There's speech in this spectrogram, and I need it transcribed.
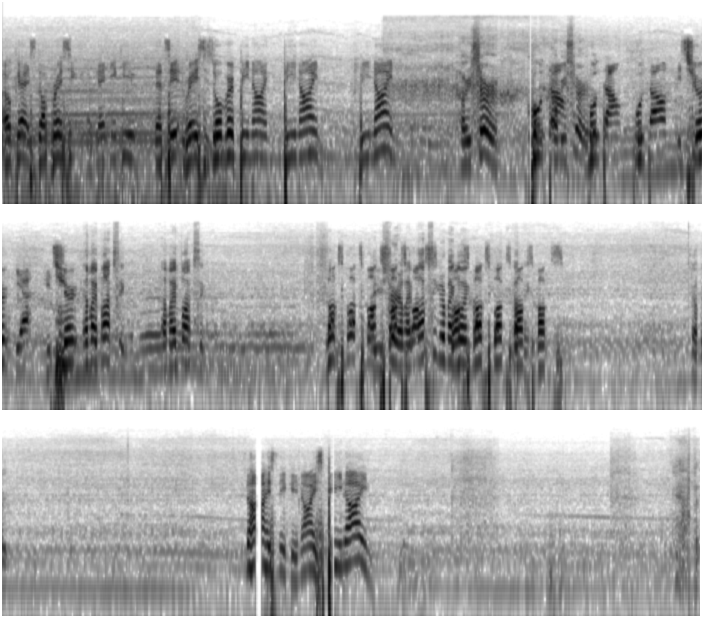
Okay, stop racing. Okay, Nikki, that's it. Race is over. P9, P9, P9. Are you sure? Pull Are down, sure? pull down, pull down. It's sure. Yeah, it's sure. Am I boxing? Am I boxing? Box, box, box. Are you sure? Box, Am I box, boxing or am I box, going- Box, box, Copy. box, box. Copy. Nice, Nikki. Nice. P9. But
